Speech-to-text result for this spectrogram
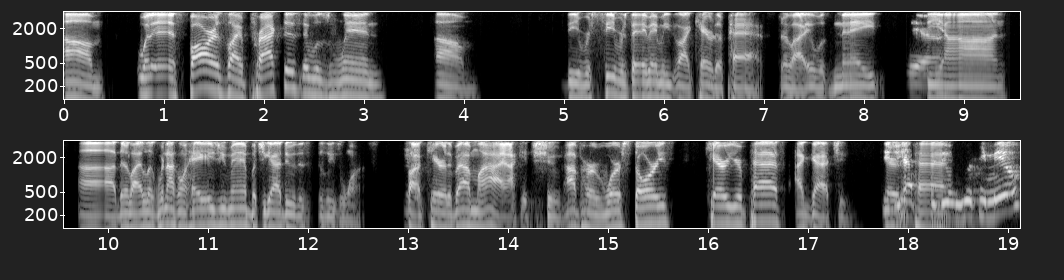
Um, when as far as like practice, it was when um the receivers they made me like carry the pads. They're like, it was Nate, yeah. Deion. Uh, they're like, look, we're not gonna haze you, man, but you gotta do this at least once. So yeah. I carry the bag. I'm like, I can shoot. I've heard worse stories. Carry your pads. I got you. Carry Did you have pad. to do a rookie meal?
